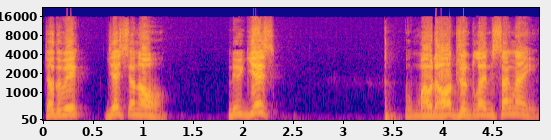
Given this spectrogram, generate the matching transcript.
Cho tôi biết, Yes or no. Nếu yes, Một màu đỏ rực lên sáng nay.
